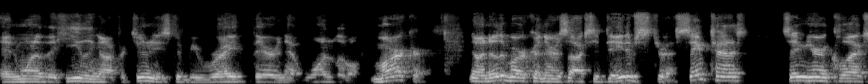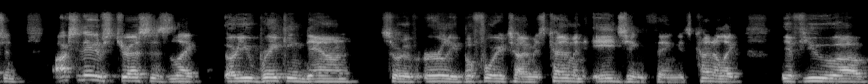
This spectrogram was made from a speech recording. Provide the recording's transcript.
and one of the healing opportunities could be right there in that one little marker. Now, another marker in there is oxidative stress. Same test, same urine collection. Oxidative stress is like, are you breaking down sort of early before your time? It's kind of an aging thing. It's kind of like if you uh,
